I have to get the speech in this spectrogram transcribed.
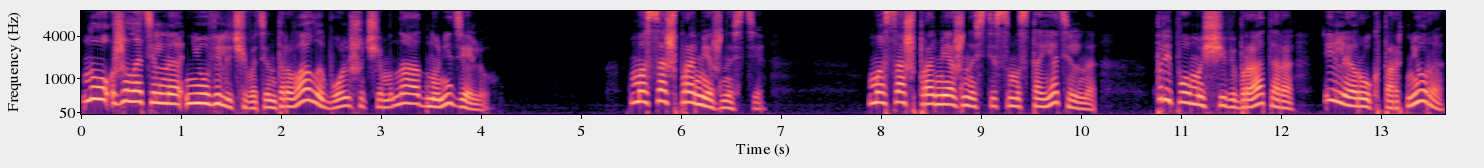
но желательно не увеличивать интервалы больше, чем на одну неделю. Массаж промежности. Массаж промежности самостоятельно при помощи вибратора или рук партнера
